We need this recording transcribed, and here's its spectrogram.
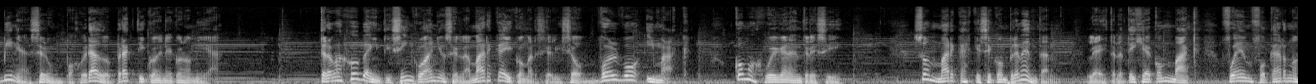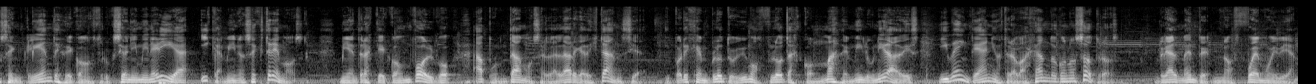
vine a hacer un posgrado práctico en economía. Trabajó 25 años en la marca y comercializó Volvo y Mac. ¿Cómo juegan entre sí? Son marcas que se complementan. La estrategia con Mac fue enfocarnos en clientes de construcción y minería y caminos extremos, mientras que con Volvo apuntamos a la larga distancia y por ejemplo tuvimos flotas con más de mil unidades y 20 años trabajando con nosotros. Realmente nos fue muy bien.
